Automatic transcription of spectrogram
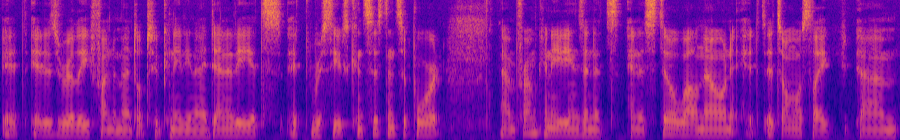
it, it is really fundamental to Canadian identity. It's it receives consistent support um, from Canadians, and it's and it's still well known. It, it's almost like um,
